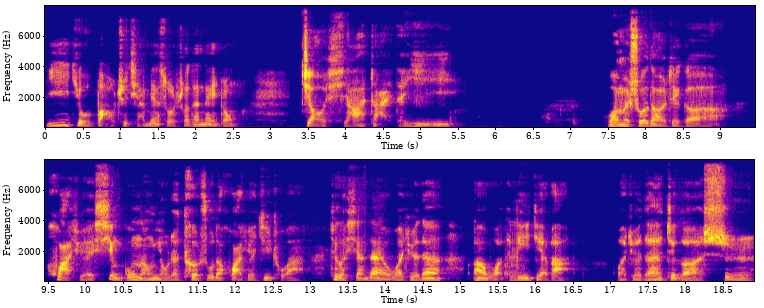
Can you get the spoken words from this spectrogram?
依旧保持前面所说的那种较狭窄的意义。我们说到这个化学性功能有着特殊的化学基础啊，这个现在我觉得按我的理解吧，我觉得这个是，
